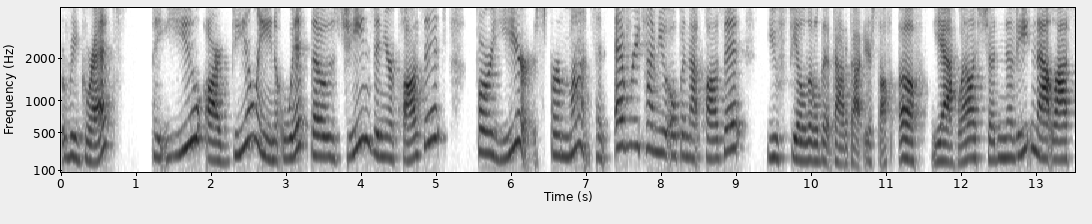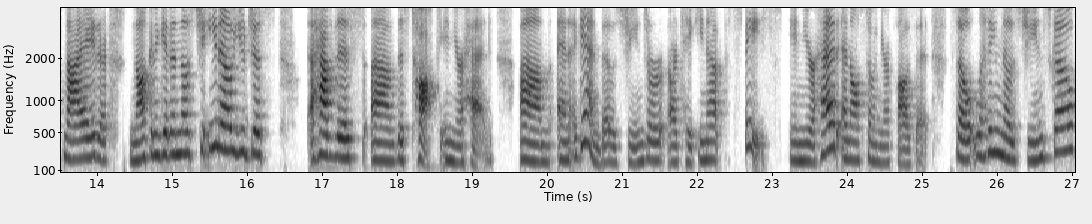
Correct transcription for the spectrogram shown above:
regret, but you are dealing with those jeans in your closet for years, for months. And every time you open that closet, you feel a little bit bad about yourself. Oh, yeah, well, I shouldn't have eaten that last night, or I'm not going to get in those. Jeans. You know, you just have this um, this talk in your head. Um, and again, those jeans are are taking up space in your head and also in your closet. So letting those jeans go.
